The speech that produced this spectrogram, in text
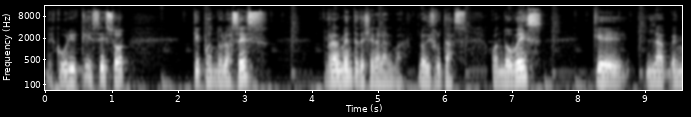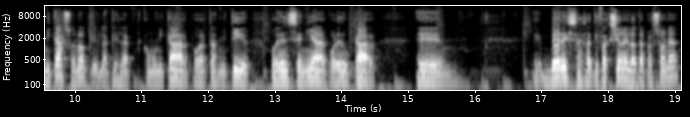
descubrir qué es eso que cuando lo haces realmente te llena el alma, lo disfrutas. Cuando ves que, en mi caso, ¿no? que, la, que es la comunicar, poder transmitir, poder enseñar, poder educar, eh, eh, ver esa satisfacción en la otra persona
